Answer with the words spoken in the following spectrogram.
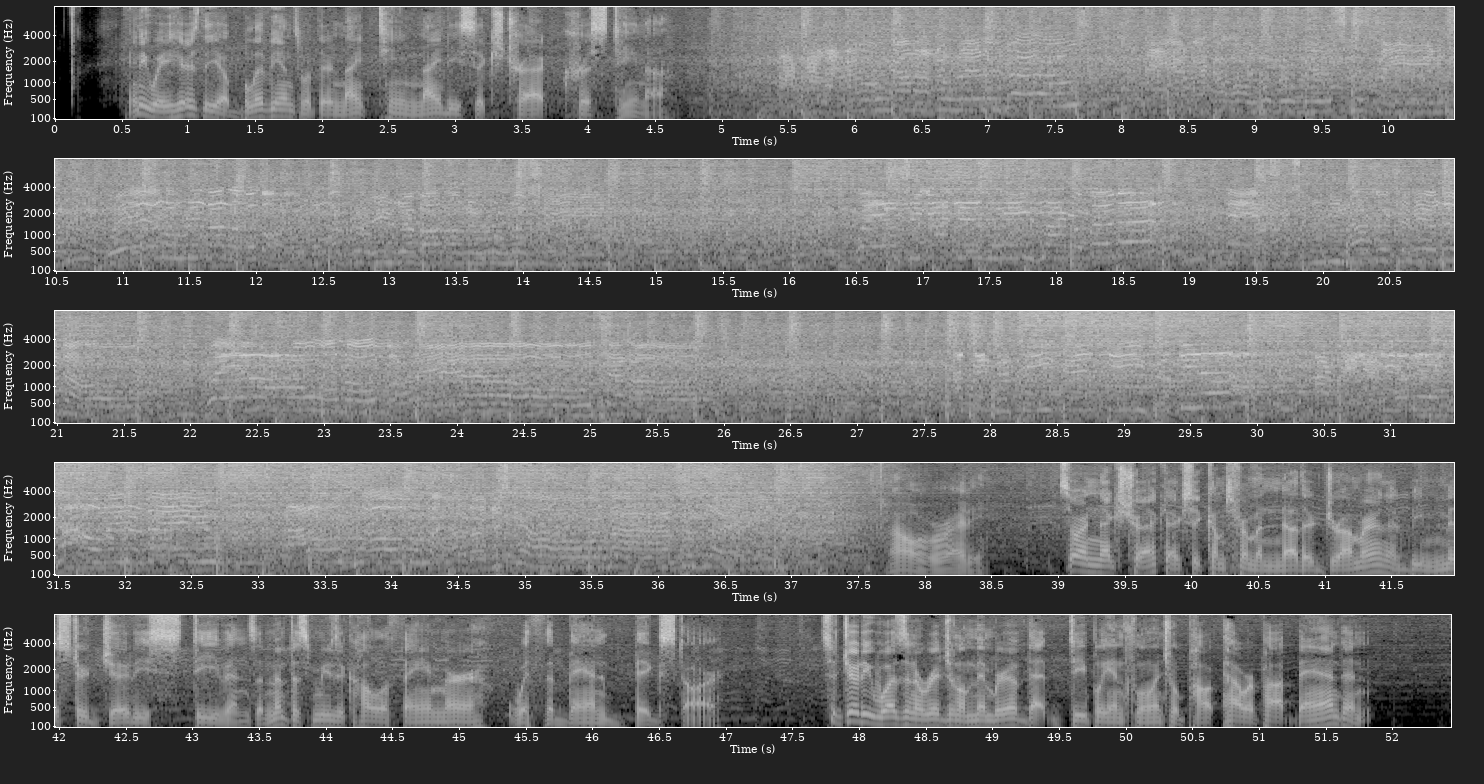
Anyway, here's the Oblivians with their 1996 track, Christina. So our next track actually comes from another drummer. That'd be Mr. Jody Stephens, a Memphis Music Hall of Famer with the band Big Star. So Jody was an original member of that deeply influential power pop band, and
